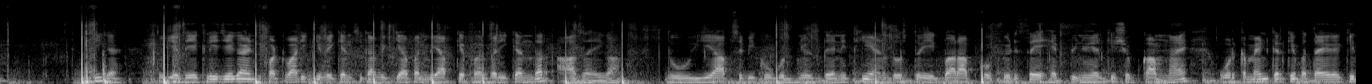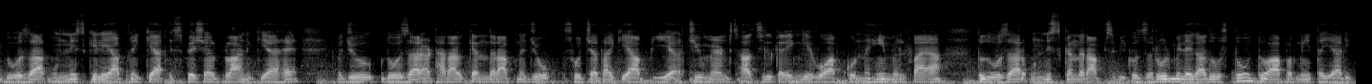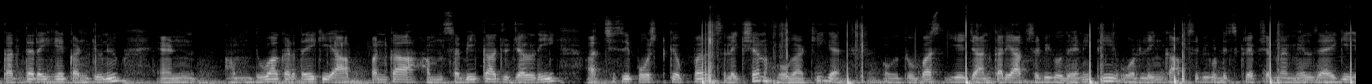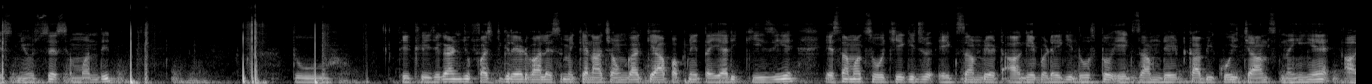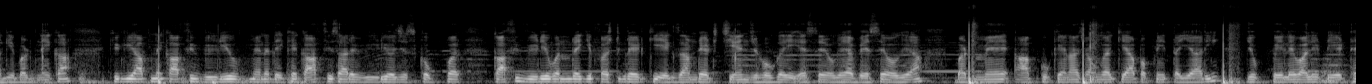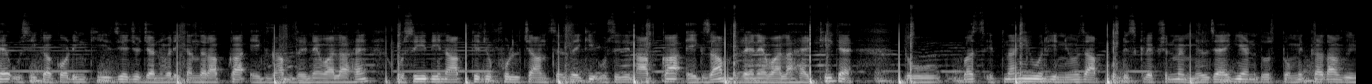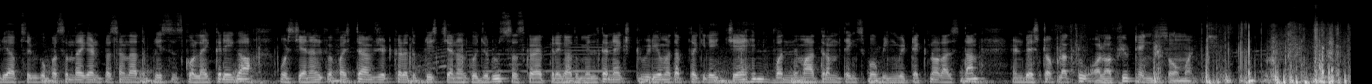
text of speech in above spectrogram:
ठीक है? तो ये देख लीजिएगा, एंड पटवारी की वैकेंसी का विज्ञापन भी आपके फरवरी के अंदर आ जाएगा। तो ये आप सभी को गुड न्यूज़ देनी थी एंड दोस्तों, एक बार आपको फिर से हैप्पी न्यू ईयर की शुभकामनाएँ और कमेंट करके बताएगा कि 2019 के लिए आपने क्या स्पेशल प्लान किया है? जो 2018 के अंदर आपने जो सोचा था कि आप ये अचीवमेंट्स हासिल करेंगे, वो आपको नहीं मिल पाया। तो 2019 के अंदर आप सभी को ज़रूर मिलेगा दोस्तों। तो आप अपनी तैयारी करते रहिए कंटिन्यू एंड हम दुआ करते हैं कि आपन का, हम सभी का जो जल्दी अच्छी सी पोस्ट के ऊपर सिलेक्शन होगा, ठीक है? तो बस ये जानकारी आप सभी को देनी थी और लिंक आप सभी को डिस्क्रिप्शन में मिल जाएगी इस न्यूज़ से संबंधित। तो देख लीजिएगा एंड जो फ़र्स्ट ग्रेड वाले से मैं कहना चाहूँगा कि आप अपनी तैयारी कीजिए। ऐसा मत सोचिए कि जो एग्ज़ाम डेट आगे बढ़ेगी, दोस्तों एग्ज़ाम डेट का भी कोई चांस नहीं है आगे बढ़ने का, क्योंकि आपने काफ़ी वीडियो मैंने देखे काफ़ी सारे वीडियो जिसके ऊपर काफ़ी वीडियो बन रहे कि फ़र्स्ट ग्रेड की एग्ज़ाम डेट चेंज हो गई, ऐसे हो गया, वैसे हो गया। बट मैं आपको कहना चाहूँगा कि आप अपनी तैयारी, जो पहले वाली डेट है, उसी के अकॉर्डिंग कीजिए, जो जनवरी के अंदर आपका एग्ज़ाम रहने वाला है। उसी दिन आपके जो फुल चांसेस है कि उसी दिन आपका एग्ज़ाम रहने वाला है, ठीक है? तो बस इतना ही, और ये न्यूज़ आपको डिस्क्रिप्शन में मिल जाएगी। एंड दोस्तों, उम्मीद करता हूँ वीडियो आप सभी को पसंद आएगा। एंड पसंद आए तो प्लीज़ इसको लाइक करेगा। और चैनल पर फ़र्स्ट टाइम विज़िट करें तो प्लीज़ चैनल को ज़रूर सब्सक्राइब करेगा। तो मिलते हैं नेक्स्ट वीडियो में। तब तक के लिए जय हिंद, वंदे मातरम। Thanks for being with Techno Rajasthan and best of luck to all of you thank you so much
